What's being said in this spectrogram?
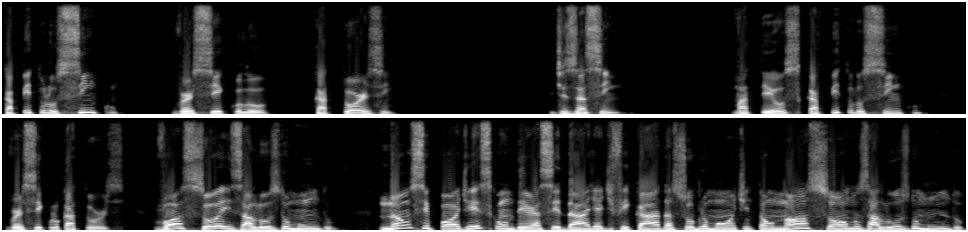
capítulo 5, versículo 14, diz assim: Mateus, capítulo 5, versículo 14: Vós sois a luz do mundo. Não se pode esconder a cidade edificada sobre o monte, então nós somos a luz do mundo.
